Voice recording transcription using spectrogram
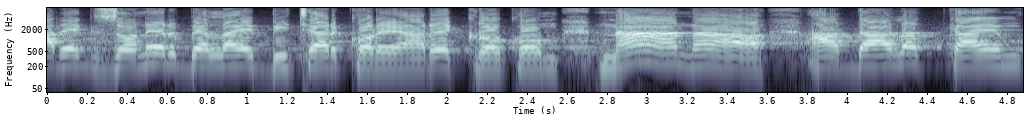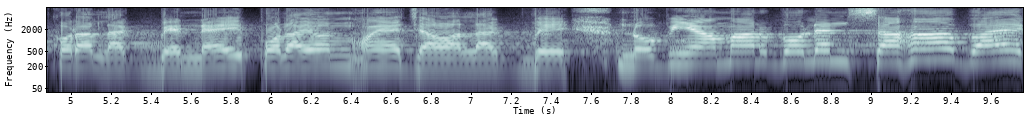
আরেকজনের বেলায় বিচার করে আরেক রকম, না না, আদালত কায়েম করা লাগবে ন্যায় পরায়ণ হয়ে যাওয়া লাগবে। নবী আমার বলেন, সাহাবায়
